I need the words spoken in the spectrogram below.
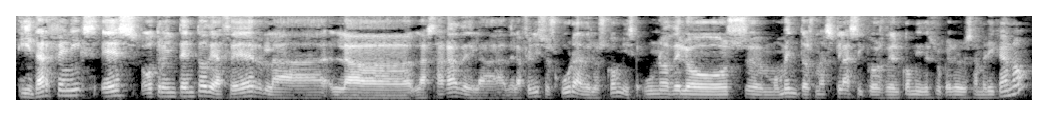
Y Dark Phoenix es otro intento de hacer la, la, la saga de la, de la Fénix Oscura de los cómics. Uno de los eh, momentos más clásicos del cómic de superhéroes americano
